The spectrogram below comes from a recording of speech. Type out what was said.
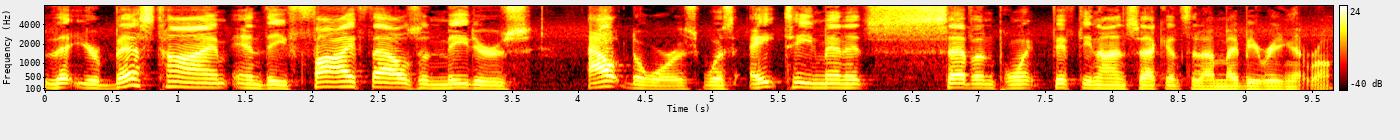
that your best time in the 5,000 meters outdoors was 18 minutes 7.59 seconds, and I may be reading that wrong.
